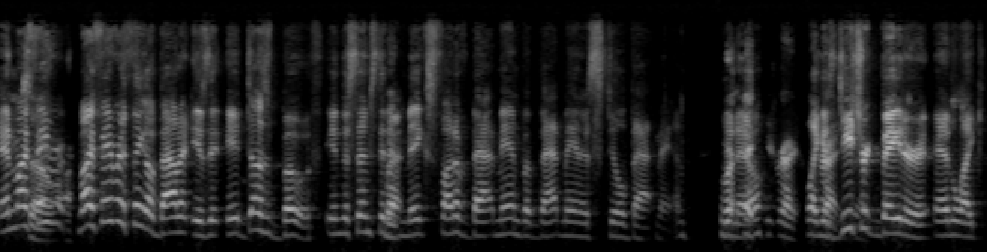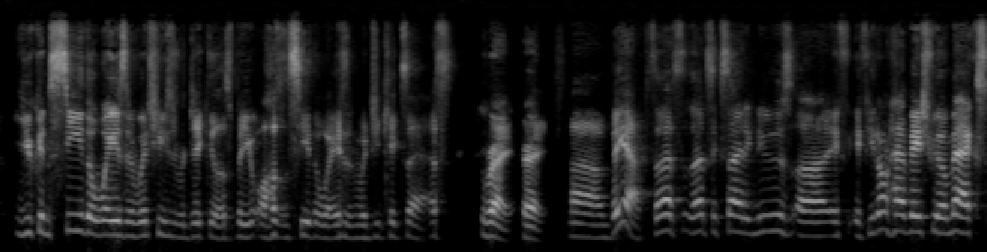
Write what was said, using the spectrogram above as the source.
And my so, favorite my favorite thing about it is that it does both in the sense that right. it makes fun of Batman, but Batman is still Batman. You right, know, right? Like right, it's Diedrich right. Bader, and like you can see the ways in which he's ridiculous, but you also see the ways in which he kicks ass. Right, right. Um, but yeah, so that's that's exciting news. Uh, if if you don't have HBO Max,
